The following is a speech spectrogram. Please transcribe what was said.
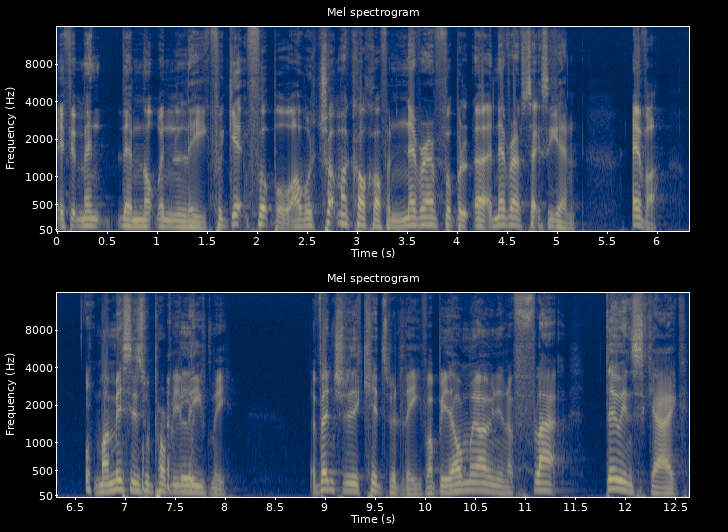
if it meant them not winning the league. Forget football. I would chop my cock off and never have football. Uh, never have sex again, ever. My missus would probably leave me. Eventually, the kids would leave. I'd be on my own in a flat doing skag,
